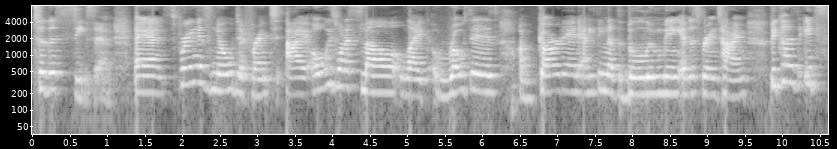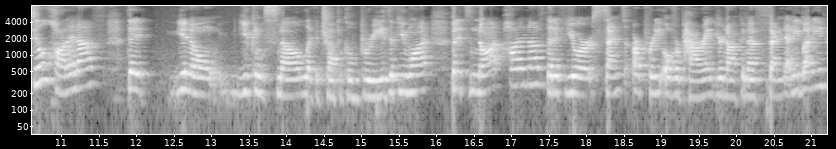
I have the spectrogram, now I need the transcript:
to the season. And spring is no different. I always want to smell like roses, a garden, anything that's blooming in the springtime because it's still hot enough that you know, you can smell like a tropical breeze if you want, but it's not hot enough that if your scents are pretty overpowering, you're not gonna offend anybody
